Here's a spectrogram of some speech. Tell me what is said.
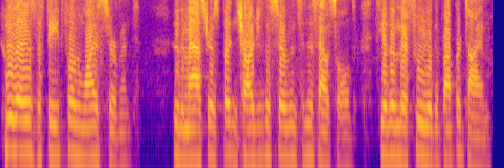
Who the faithful and wise servant who the master has put in charge of the servants in his household to give them their food at the proper time?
